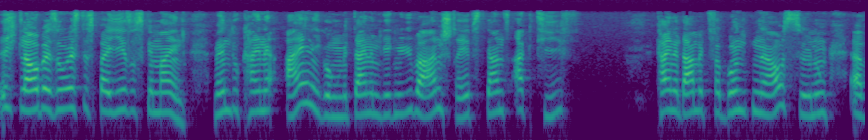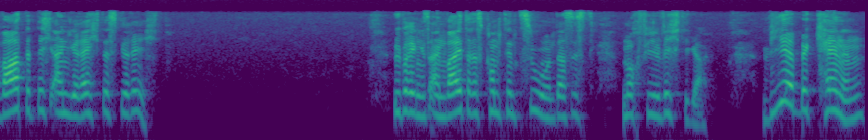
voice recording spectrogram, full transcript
Ich glaube, so ist es bei Jesus gemeint. Wenn du keine Einigung mit deinem Gegenüber anstrebst, ganz aktiv, keine damit verbundene Aussöhnung, erwartet dich ein gerechtes Gericht. Übrigens, ein weiteres kommt hinzu und das ist noch viel wichtiger. Wir bekennen,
